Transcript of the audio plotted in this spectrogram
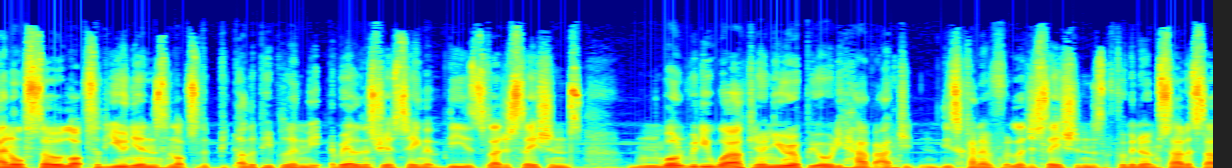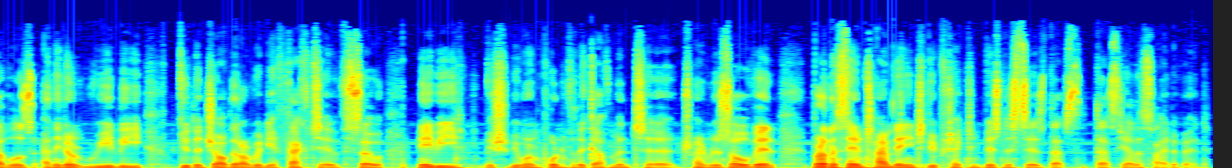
And also, lots of the unions and lots of the other people in the rail industry are saying that these legislations won't really work. You know, in Europe, we already have anti these kind of legislations for minimum service levels, and they don't really do the job. They're not really effective. So maybe it should be more important for the government to try and resolve it. But at the same time, they need to be protecting businesses. That's that's the other side of it.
